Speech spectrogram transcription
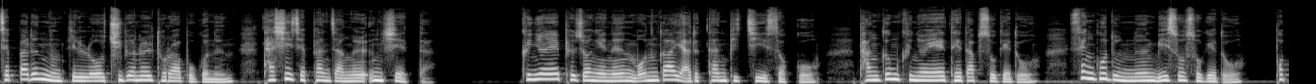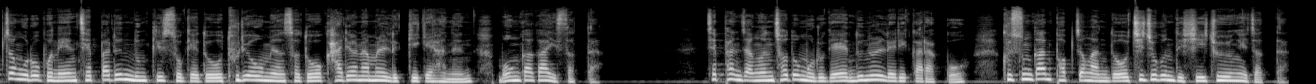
재빠른 눈길로 주변을 돌아보고는 다시 재판장을 응시했다. 그녀의 표정에는 뭔가 야릇한 빛이 있었고 방금 그녀의 대답 속에도 생구 돋는 미소 속에도 법정으로 보낸 재빠른 눈길 속에도 두려우면서도 가련함을 느끼게 하는 뭔가가 있었다. 재판장은 저도 모르게 눈을 내리깔았고 그 순간 법정 안도 지죽은 듯이 조용해졌다.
